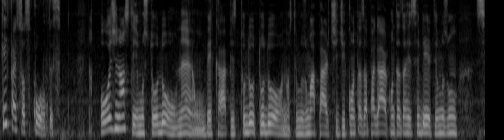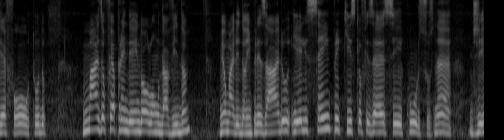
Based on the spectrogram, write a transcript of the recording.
Quem faz suas contas? Hoje nós temos todo né, um backup, tudo, tudo, nós temos uma parte de contas a pagar, contas a receber, temos um CFO, tudo. Mas eu fui aprendendo ao longo da vida. Meu marido é empresário e ele sempre quis que eu fizesse cursos, né, de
